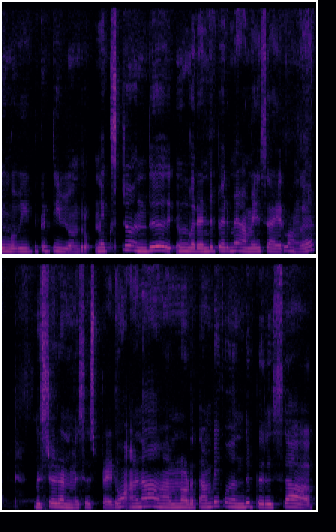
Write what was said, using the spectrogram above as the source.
இவங்க வீட்டுக்கு டிவி வந்துடும் நெக்ஸ்ட்டு வந்து இவங்க ரெண்டு பேருமே அமேஸ் ஆயிடுவாங்க மிஸ்டர் அண்ட் மிஸ்ஸஸ் ப்ரைடும் ஆனால் அவனோட தம்பிக்கு வந்து பெருசாக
